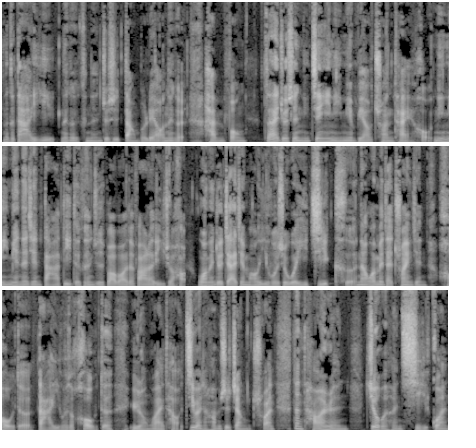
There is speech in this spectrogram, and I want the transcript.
那个大衣那个可能就是挡不了那个寒风。再就是，你建议里面不要穿太厚，你里面那件打底的可能就是薄薄的发热衣就好，外面就加一件毛衣或是卫衣即可，那外面再穿一件厚的大衣或是厚的羽绒外套，基本上他们是这样穿，但台湾人就会很习惯。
